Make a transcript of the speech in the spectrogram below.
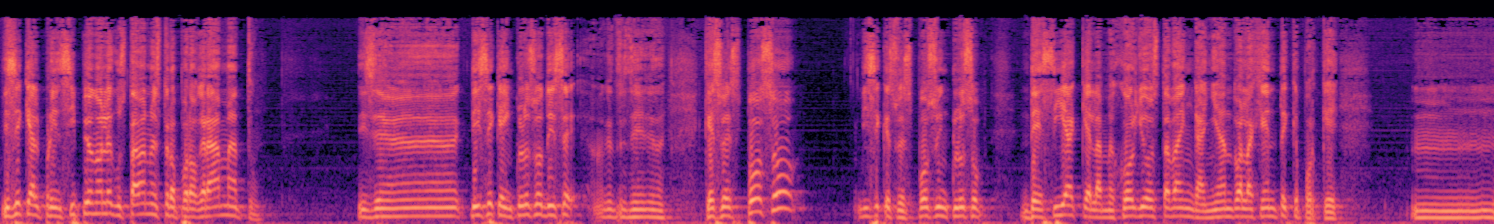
dice que al principio no le gustaba nuestro programa, tú. Dice, dice que incluso dice que su esposo, dice que su esposo incluso decía que a lo mejor yo estaba engañando a la gente que porque mm,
